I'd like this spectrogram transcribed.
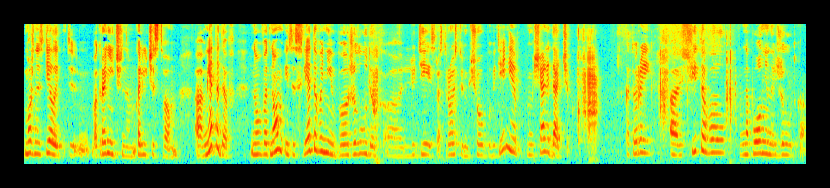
можно сделать э, ограниченным количеством а, методов, но в одном из исследований в желудок а, людей с расстройством пищевого поведения помещали датчик, который а, считывал наполненность желудка.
